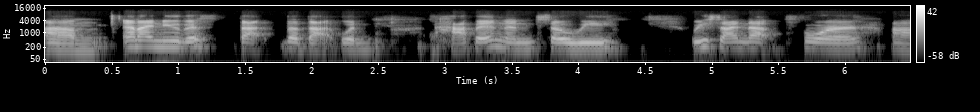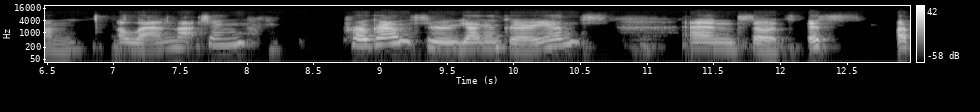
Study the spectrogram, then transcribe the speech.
Um, and I knew this that that that would happen. And so we we signed up for um, a land matching program through Young Agrarians. And so it's it's I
